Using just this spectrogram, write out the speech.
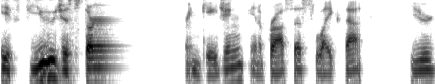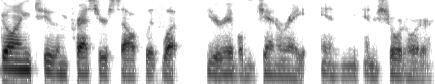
if you just start engaging in a process like that you're going to impress yourself with what you're able to generate in in a short order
